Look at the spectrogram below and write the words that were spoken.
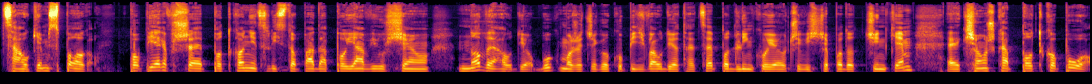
całkiem sporo. Po pierwsze, pod koniec listopada pojawił się nowy audiobook. Możecie go kupić w audiotece. Podlinkuję oczywiście pod odcinkiem. E, książka Pod kopułą.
